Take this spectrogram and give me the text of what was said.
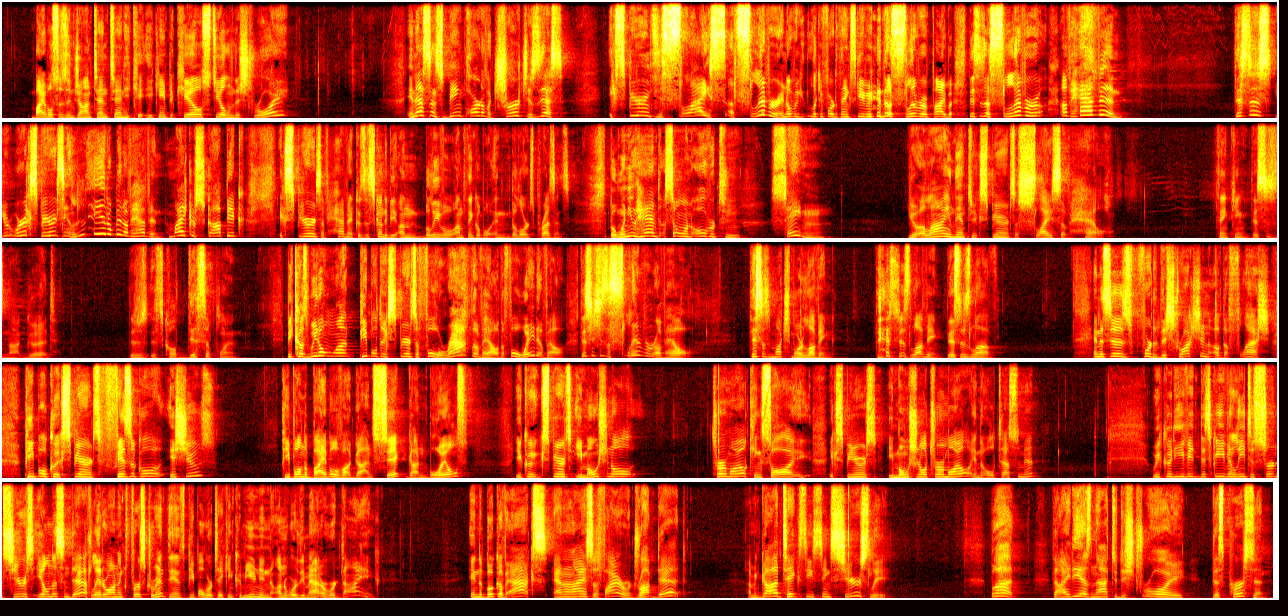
Bible says in John 10:10 10, 10, he, he came to kill, steal and destroy. In essence, being part of a church is this experiencing a slice, a sliver, and over looking forward to Thanksgiving, the sliver of pie, but this is a sliver of heaven. This is, we're experiencing a little bit of heaven, microscopic experience of heaven, because it's going to be unbelievable, unthinkable in the Lord's presence. But when you hand someone over to Satan, you're allowing them to experience a slice of hell, thinking, this is not good. There's, it's called discipline. because we don't want people to experience the full wrath of hell, the full weight of hell. This is just a sliver of hell. This is much more loving. This is loving. This is love. And it says, for the destruction of the flesh, people could experience physical issues. People in the Bible have gotten sick, gotten boils. You could experience emotional turmoil. King Saul experienced emotional turmoil in the Old Testament. We could even this could even lead to certain serious illness and death. Later on in 1 Corinthians, people who were taking communion in an unworthy manner were dying. In the book of Acts, Ananias and Sapphira were dropped dead. I mean, God takes these things seriously. But the idea is not to destroy this person.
